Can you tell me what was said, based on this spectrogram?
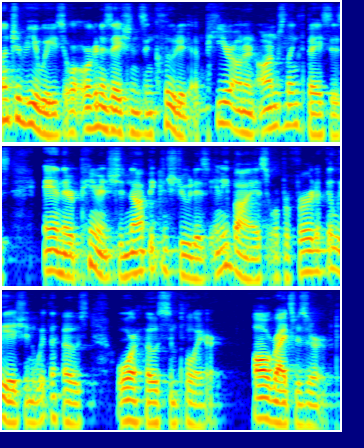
interviewees or organizations included appear on an arm's length basis, and their appearance should not be construed as any bias or preferred affiliation with the host or host's employer. All rights reserved.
